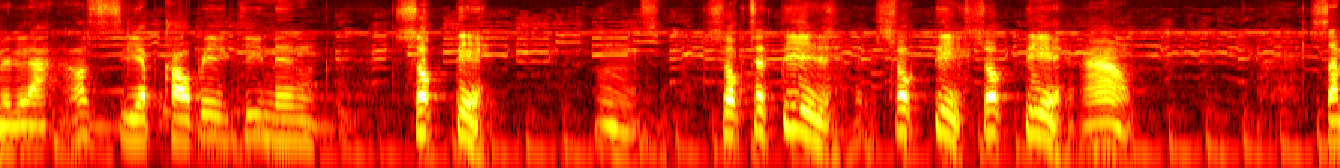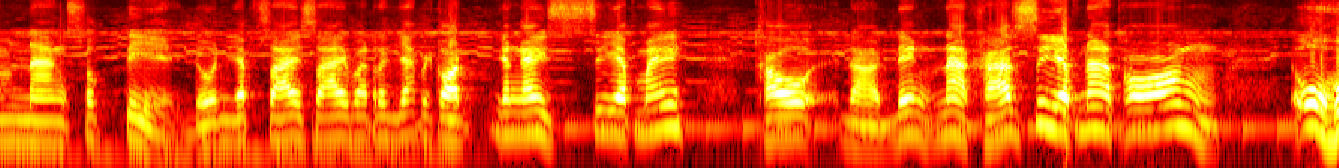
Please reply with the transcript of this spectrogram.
นี่ละเอาเสียบเข้าไปอีกทีหนึ่งซกติอืมซกสติซกติซกติอ้าวซ้ำนางซกติโดนยับซ้ายซ้ายวัดระยะไปก่อนยังไงเสียบไหมเขาเด้งหน้าขาเสียบหน้าท้อง โอ้โห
